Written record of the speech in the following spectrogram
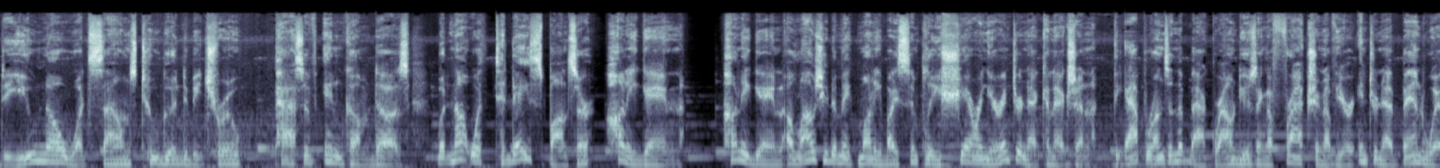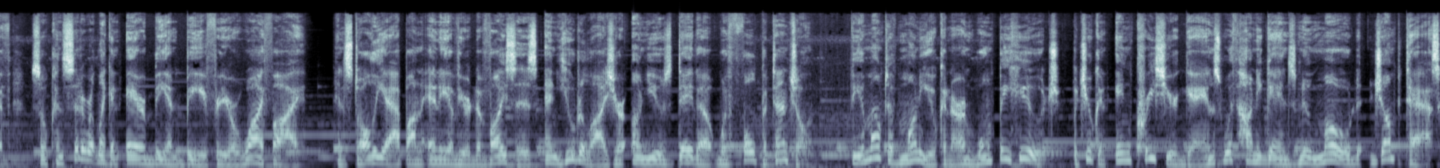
Do you know what sounds too good to be true? Passive income does, but not with today's sponsor, Honeygain. Honeygain allows you to make money by simply sharing your internet connection. The app runs in the background using a fraction of your internet bandwidth, so consider it like an Airbnb for your Wi-Fi. Install the app on any of your devices and utilize your unused data with full potential. The amount of money you can earn won't be huge, but you can increase your gains with Honeygain's new mode, JumpTask.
